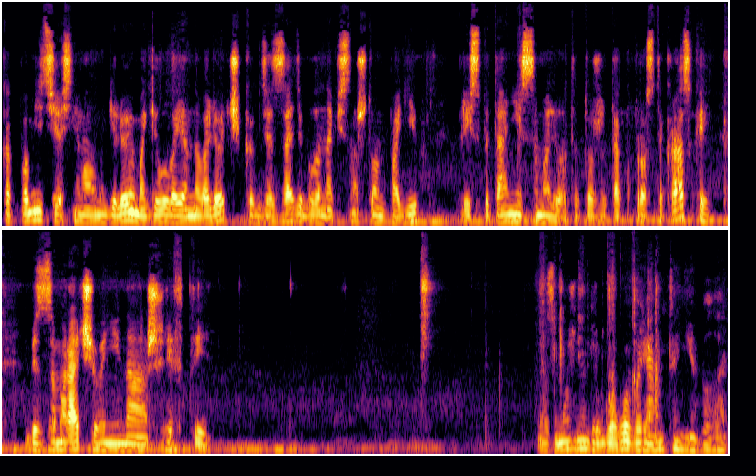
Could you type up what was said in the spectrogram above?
Как помните, я снимал в Могилеве могилу военного летчика, где сзади было написано, что он погиб при испытании самолета. Тоже так просто краской, без заморачиваний на шрифты. Возможно, другого варианта не было.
